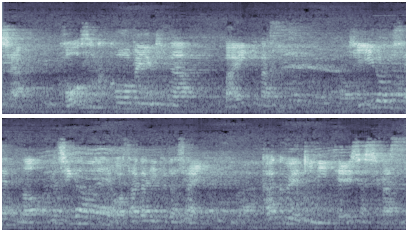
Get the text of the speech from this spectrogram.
車高速神戸行きが参ります。黄色い線の内側へお下がりください。各駅に停車します。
